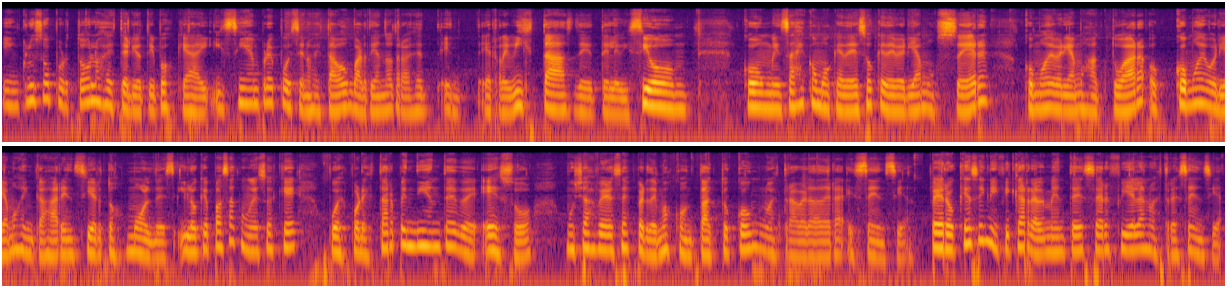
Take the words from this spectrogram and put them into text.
incluso por todos los estereotipos que hay. Y siempre pues se nos está bombardeando a través de, revistas, de televisión, con mensajes como que de eso que deberíamos ser, cómo deberíamos actuar o cómo deberíamos encajar en ciertos moldes. Y lo que pasa con eso es que, pues por estar pendiente de eso, muchas veces perdemos contacto con nuestra verdadera esencia. Pero, ¿qué significa realmente ser fiel a nuestra esencia?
